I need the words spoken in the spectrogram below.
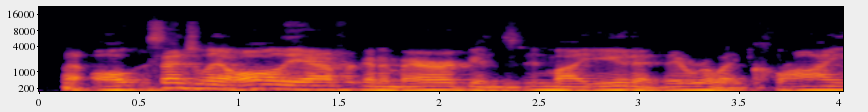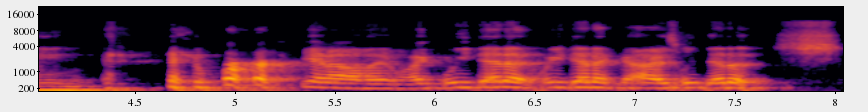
all essentially all the African Americans in my unit, they were like crying. they were, you know, they like, we did it, we did it, guys, we did it.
